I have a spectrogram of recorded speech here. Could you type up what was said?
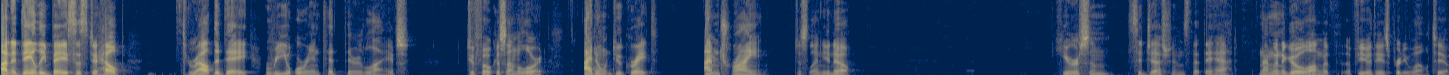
on a daily basis to help throughout the day reoriented their lives to focus on the Lord. I don't do great. I'm trying, just letting you know. Here are some suggestions that they had. And I'm going to go along with a few of these pretty well, too.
